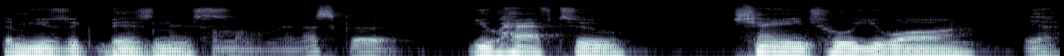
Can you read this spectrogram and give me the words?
the music business, Come on, man. That's good. you have to change who you are Yeah.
